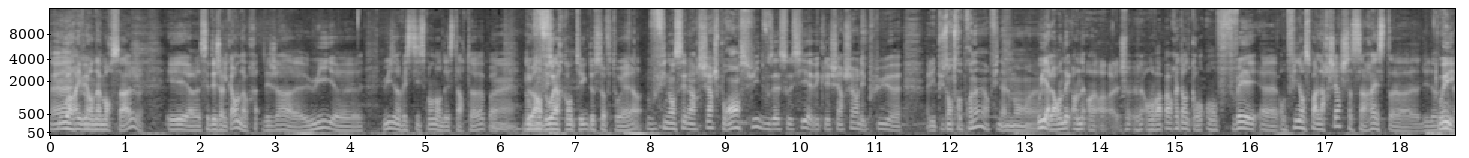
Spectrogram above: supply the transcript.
ou arriver en amorçage. Et euh, c'est déjà le cas. On a déjà euh, huit, euh, huit investissements dans des start-up, euh, Ouais. de Donc hardware quantique, de software. Vous financez la recherche pour ensuite vous associer avec les chercheurs les plus, les plus entrepreneurs finalement. Oui, alors on on va pas prétendre qu'on on fait, on finance pas la recherche, ça, ça reste du domaine Oui,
